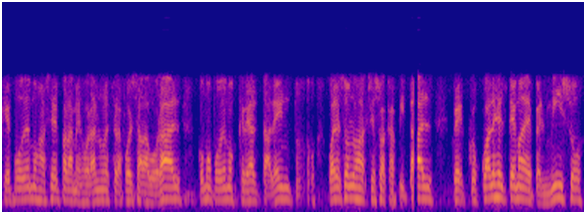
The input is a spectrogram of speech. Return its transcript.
qué, podemos hacer para mejorar nuestra fuerza laboral, cómo podemos crear talento, cuáles son los accesos a capital, cuál es el tema de permiso,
